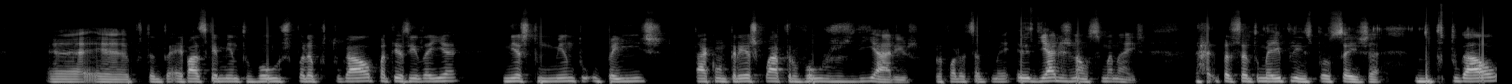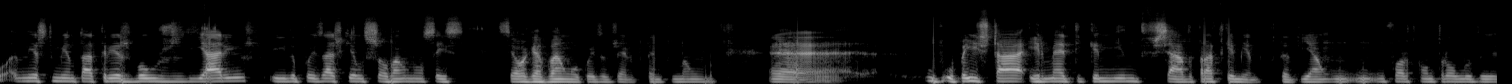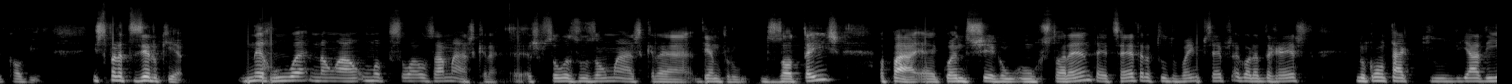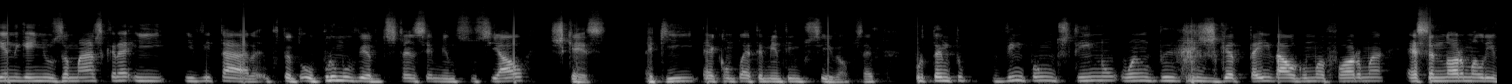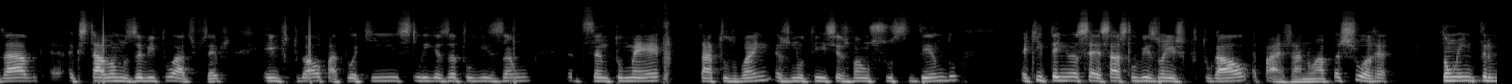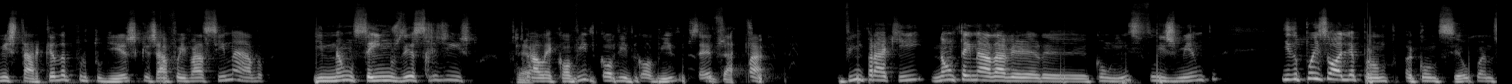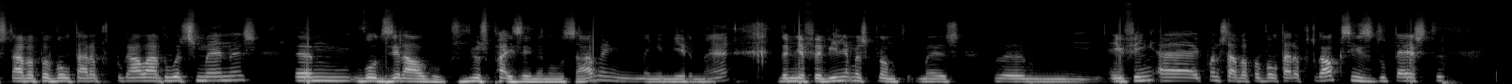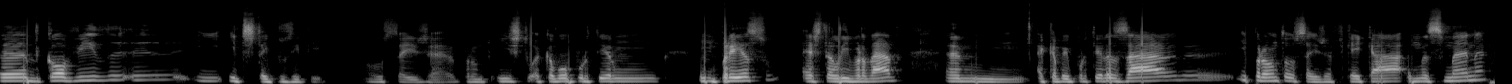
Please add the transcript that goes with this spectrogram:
Uh, portanto, é basicamente voos para Portugal. Para teres ideia, neste momento o país está com 3, 4 voos diários para fora de Santo Meio. Uh, diários não, semanais para Santo Meio Príncipe, ou seja, de Portugal, neste momento há três voos diários e depois acho que eles só vão, não sei se, se é o Gabão ou coisa do género, portanto não... Uh, o, o, país está hermeticamente fechado praticamente, portanto, e há um, um, um forte controlo de Covid. Isto para dizer o quê? na rua não há uma pessoa a usar máscara. As pessoas usam máscara dentro dos hotéis, opá, é quando chegam a um restaurante, etc., tudo bem, percebes? Agora, de resto, no contacto dia a dia, ninguém usa máscara e evitar, portanto, ou promover distanciamento social, esquece. Aqui é completamente impossível, percebes? Portanto, vim para um destino onde resgatei de alguma forma essa normalidade a que estávamos habituados, percebes? Em Portugal, pá, tu aqui, se ligas a televisão de Santo Tomé, está tudo bem, as notícias vão sucedendo. Aqui tenho acesso às televisões de Portugal, epá, já não há pachorra. Estão a entrevistar cada português que já foi vacinado e não saímos desse registro. Portugal é, é Covid, Covid, Covid, percebes? Pá, vim para aqui, não tem nada a ver uh, com isso, felizmente. E depois, olha, pronto, aconteceu quando estava para voltar a Portugal há duas semanas um, vou dizer algo que os meus pais ainda não sabem, nem a minha irmã, da minha família, mas pronto, mas um, enfim, uh, quando estava para voltar a Portugal, preciso do teste uh, de Covid uh, e, e, testei positivo. Ou seja, pronto, isto acabou por ter um, um preço, esta liberdade. Um, acabei por ter azar e pronto, ou seja, fiquei cá uma semana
